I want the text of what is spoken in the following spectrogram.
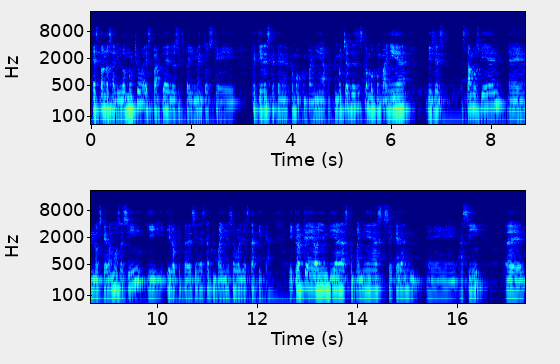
esto nos ayudó mucho, es parte de los experimentos que, que tienes que tener como compañía, porque muchas veces como compañía dices, estamos bien, eh, nos quedamos así y, lo que te decía, esta compañía se vuelve estática. Y creo que hoy en día las compañías que se quedan eh, así, eh,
